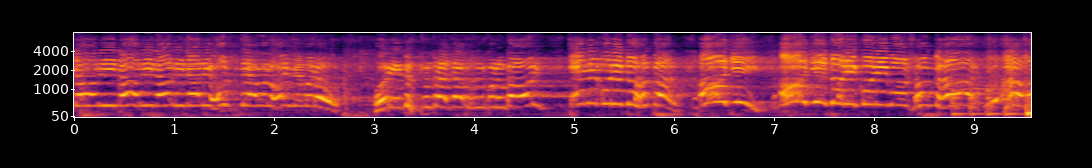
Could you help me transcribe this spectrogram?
ডারি ডারি ডারি ডারি হতে আমার হয়ে যাবে ওরে দুষ্টু রাজা রসুল কোন করে দোহ কর আজি আজি দরি করিব সংঘার আমার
